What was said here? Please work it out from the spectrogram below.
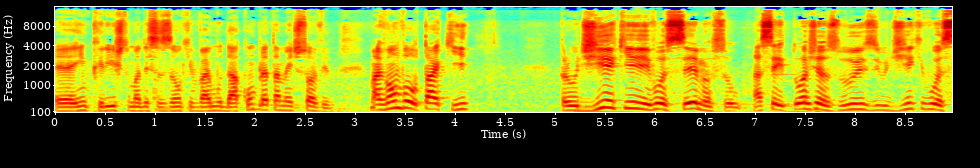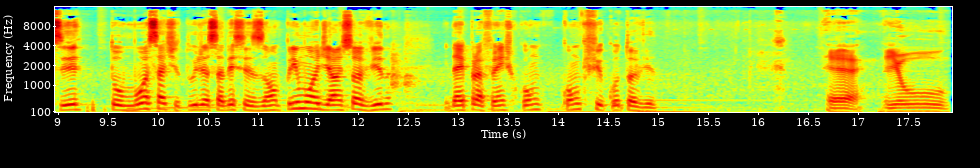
é, em Cristo, uma decisão que vai mudar completamente sua vida. Mas vamos voltar aqui para o dia que você, meu sogro, aceitou Jesus e o dia que você tomou essa atitude, essa decisão primordial em sua vida e daí para frente como como que ficou a tua vida? É, eu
